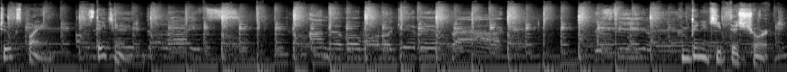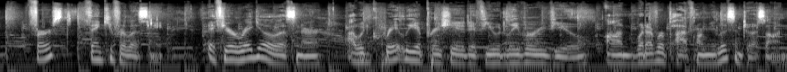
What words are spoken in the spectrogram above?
to explain. Stay tuned. I'm going to keep this short. First, thank you for listening. If you're a regular listener, I would greatly appreciate it if you would leave a review on whatever platform you listen to us on.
